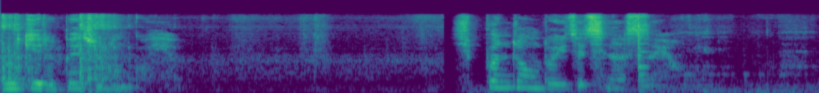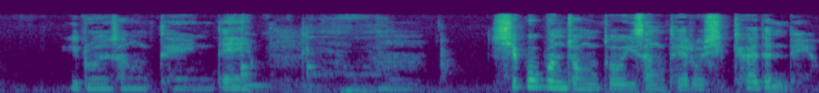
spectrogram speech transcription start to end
물기를 빼주는 거예요. 10분 정도 이제 지났어요. 이런 상태인데 음, 15분 정도 이 상태로 식혀야 된대요.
